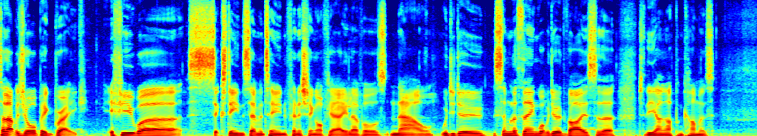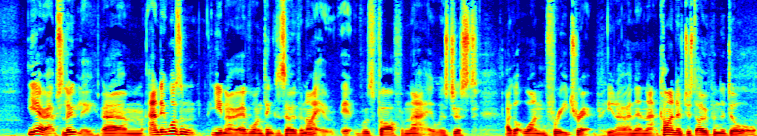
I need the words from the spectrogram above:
So that was your big break. If you were 16, 17, finishing off your A levels now, would you do a similar thing? What would you advise to the to the young up and comers? Yeah, absolutely. Um, and it wasn't, you know, everyone thinks it's overnight. It, it was far from that. It was just, I got one free trip, you know, and then that kind of just opened the door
